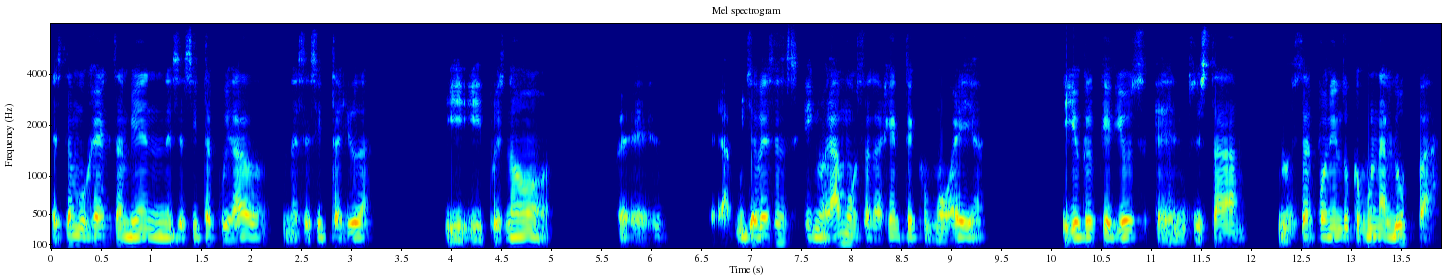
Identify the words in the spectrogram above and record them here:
esta mujer también necesita cuidado, necesita ayuda. Y, y pues no, eh, muchas veces ignoramos a la gente como ella, y yo creo que Dios eh, nos, está, nos está poniendo como una lupa,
